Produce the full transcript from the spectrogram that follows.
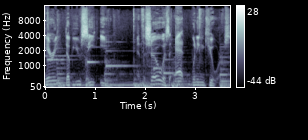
GaryWCE and the show is at Winning Cures.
